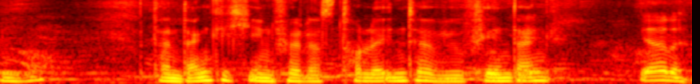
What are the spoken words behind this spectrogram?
Mhm. Dann danke ich Ihnen für das tolle Interview. Vielen Dank. Gerne.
